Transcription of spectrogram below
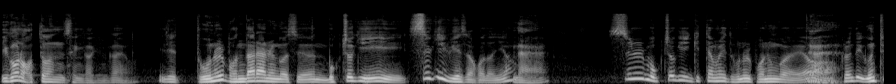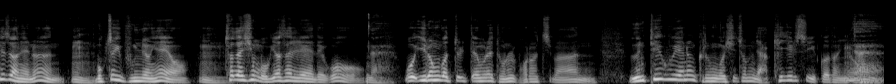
이건 어떤 생각인가요? 이제 돈을 번다라는 것은 목적이 쓰기 위해서거든요. 네. 쓸 목적이 있기 때문에 돈을 버는 거예요. 네. 그런데 은퇴 전에는 음. 목적이 분명해요. 음. 처자식 먹여 살려야 되고 네. 뭐 이런 것들 때문에 돈을 벌었지만 은퇴 후에는 그런 것이 좀 약해질 수 있거든요. 네.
